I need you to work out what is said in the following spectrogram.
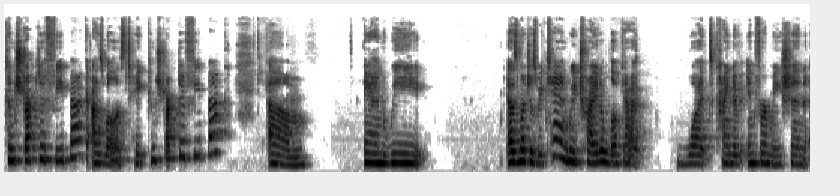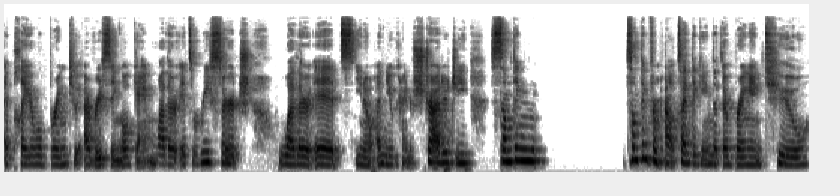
constructive feedback as well as take constructive feedback. Um, and we, as much as we can, we try to look at what kind of information a player will bring to every single game, whether it's research, whether it's, you know, a new kind of strategy, something something from outside the game that they're bringing to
